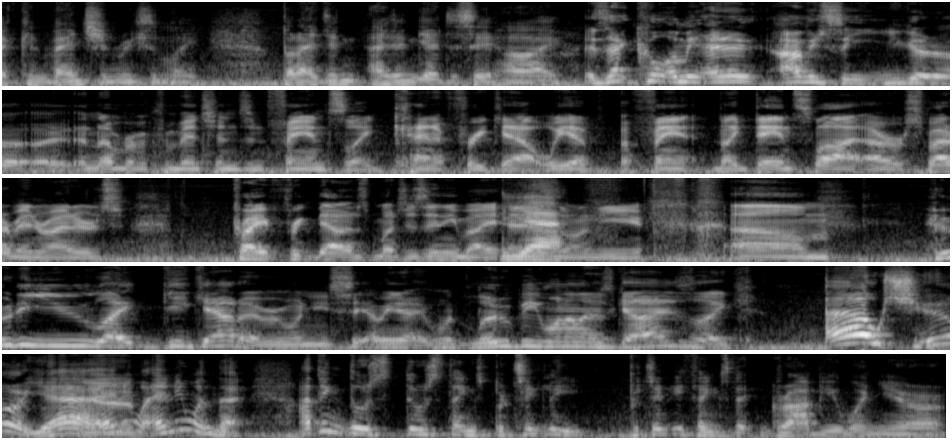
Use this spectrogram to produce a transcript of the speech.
a convention recently, but I didn't I didn't get to say hi. Is that cool? I mean, I know, obviously you go to a, a number of conventions and fans like kind of freak out. We have a fan like Dan Slott, our Spider-Man writers, probably freaked out as much as anybody has Yeah. on you. Um, who do you like geek out over when you see? I mean, would Lou be one of those guys? Like, Oh sure, yeah. Yeah. Anyone, anyone that I think those those things, particularly particularly things that grab you when you're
